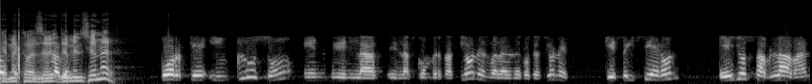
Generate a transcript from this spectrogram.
que, me acabas de, mencionar. Porque incluso en, en, las, en las conversaciones o en las negociaciones que se hicieron, ellos hablaban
